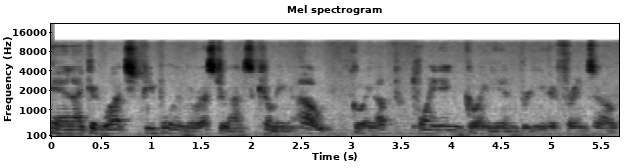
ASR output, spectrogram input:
And I could watch people in the restaurants coming out, going up, pointing, going in, bringing their friends out.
